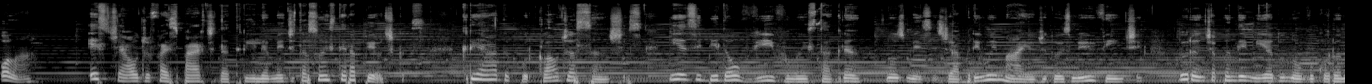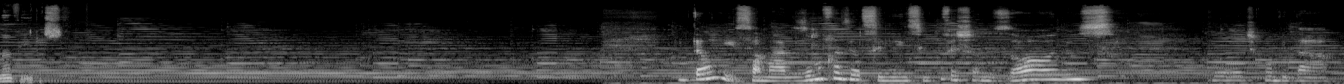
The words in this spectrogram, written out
Olá, este áudio faz parte da trilha Meditações Terapêuticas, criada por Cláudia Sanches e exibida ao vivo no Instagram nos meses de abril e maio de 2020, durante a pandemia do novo coronavírus. Então é isso, amados. Vamos fazer o silêncio fechando os olhos. Vou te convidar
